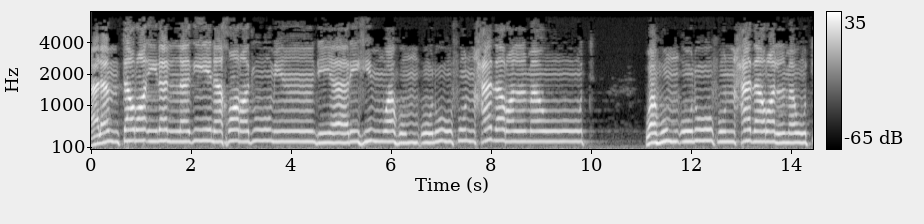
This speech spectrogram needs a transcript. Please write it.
ألم تر إلى الذين خرجوا من ديارهم وهم ألوف حذر الموت وهم ألوف حذر الموت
